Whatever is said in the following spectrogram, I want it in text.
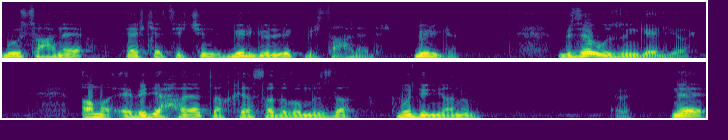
Bu sahne herkes için bir günlük bir sahnedir. Bir gün. Bize uzun geliyor. Ama ebedi hayatla kıyasladığımızda bu dünyanın evet ne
